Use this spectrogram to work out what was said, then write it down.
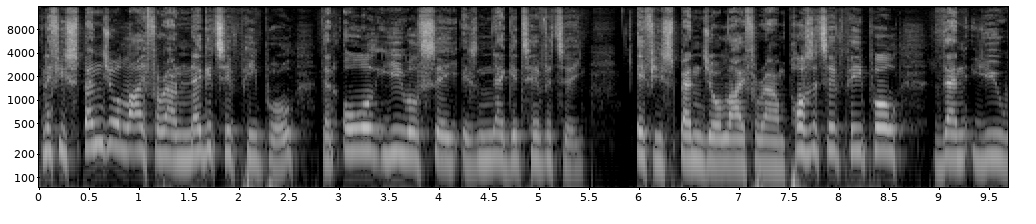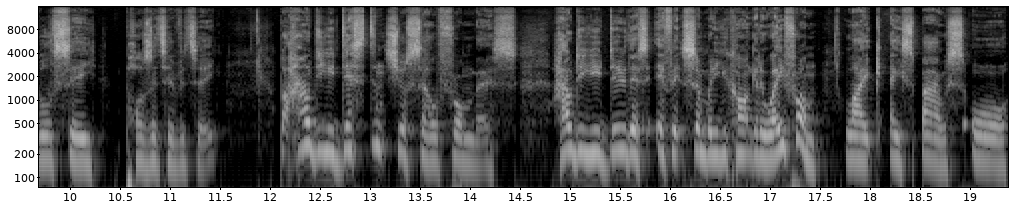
And if you spend your life around negative people, then all you will see is negativity. If you spend your life around positive people, then you will see positivity. But how do you distance yourself from this? How do you do this if it's somebody you can't get away from, like a spouse or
